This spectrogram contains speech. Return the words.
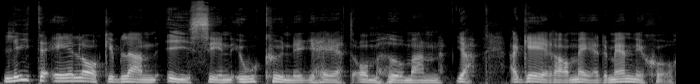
lite elak ibland i sin okunnighet om hur man ja, agerar med människor.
